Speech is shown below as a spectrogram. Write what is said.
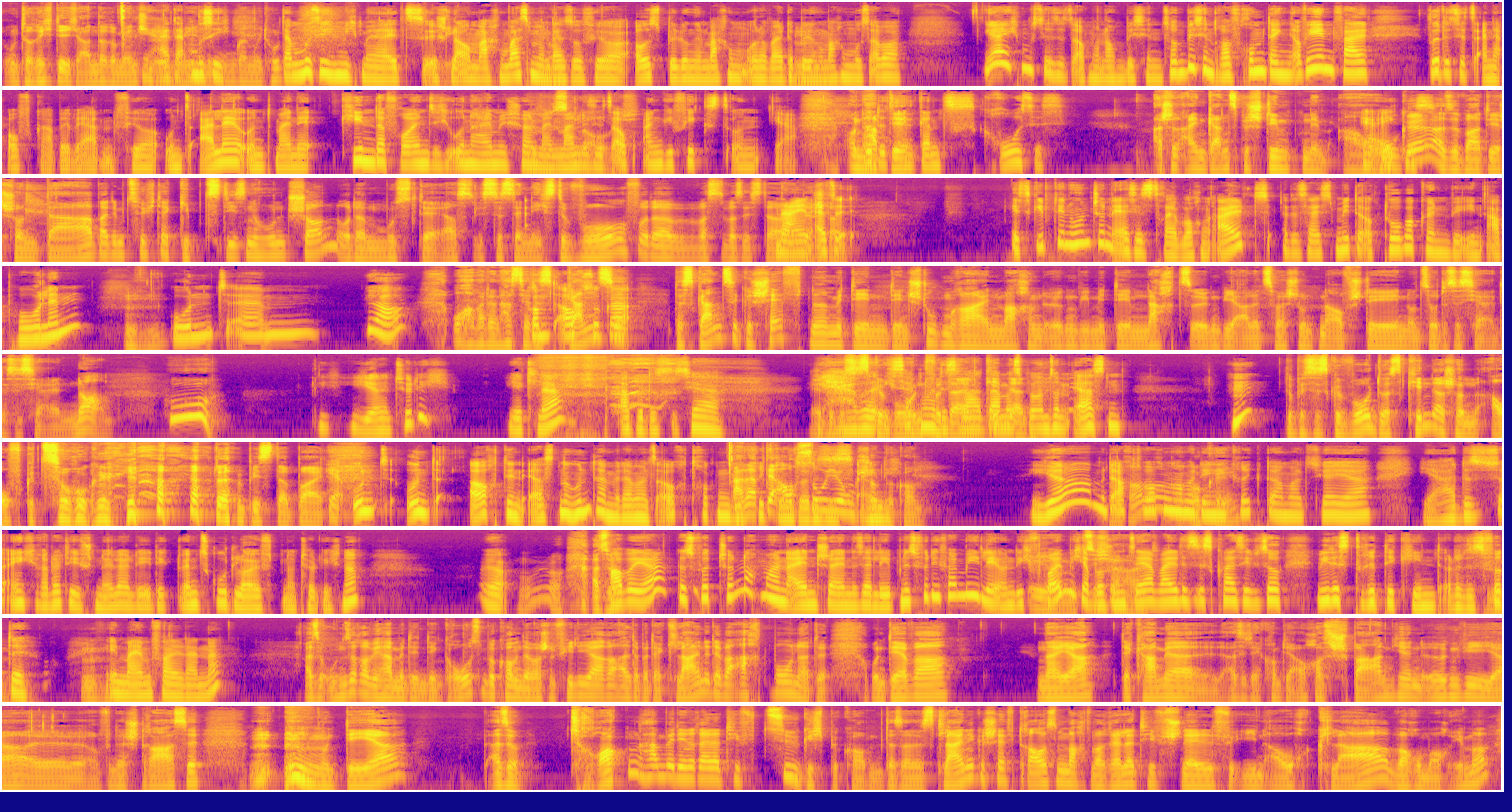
unterrichte ich andere Menschen Ja, da muss ich, Umgang mit Hunden. da muss ich mich mehr jetzt schlau machen, was man da so für Ausbildungen machen oder Weiterbildungen Mhm. machen muss. Aber ja, ich muss das jetzt auch mal noch ein bisschen, so ein bisschen drauf rumdenken. Auf jeden Fall wird es jetzt eine Aufgabe werden für uns alle und meine Kinder freuen sich unheimlich schon. Das mein Mann ist jetzt ich. auch angefixt und ja, Und wird habt es ihr- ein ganz großes. Schon einen ganz bestimmten im Auge? Ereignis. Also wart ihr schon da bei dem Züchter? Gibt's diesen Hund schon? Oder muss der erst, ist das der nächste Wurf? Oder was, was ist da Nein, der also es gibt den Hund schon, er ist jetzt drei Wochen alt. Das heißt, Mitte Oktober können wir ihn abholen. Mhm. Und ähm, ja, Oh, aber dann hast du ja das ganze, das ganze Geschäft, ne, mit den, den Stubenreihen machen, irgendwie mit dem nachts irgendwie alle zwei Stunden aufstehen und so. Das ist ja, das ist ja enorm. Huh. Ja, natürlich. Ja, klar. Aber das ist ja. Ja, Ja, aber ich sag gewohnt mal, das war damals Kindern. bei unserem ersten. Du bist es gewohnt, du hast Kinder schon aufgezogen. ja, da bist dabei. Ja, und, und auch den ersten Hund haben wir damals auch trocken Ah, gekriegt. habt ihr auch und so ist jung schon bekommen. Ja, mit acht Ah, Wochen haben wir den okay. gekriegt damals. Ja, ja. Ja, das ist eigentlich relativ schnell erledigt, wenn es gut läuft, natürlich, ne? Ja. Oh, ja. Also, Aber ja, das wird schon nochmal ein einschneidendes Erlebnis für die Familie. Und ich Ja, freue mit mich aber schon Sicherheit. sehr, weil das ist quasi so wie das dritte Kind oder das vierte Mhm. in meinem Fall dann, ne? Also unserer, wir haben ja den, den Großen bekommen, der war schon viele Jahre alt, aber der Kleine, der war acht Monate. Und der war, naja, der kam ja, also der kommt ja auch aus Spanien irgendwie, ja, äh, auf der Straße. Und der, also trocken haben wir den relativ zügig bekommen. Dass er das kleine Geschäft draußen macht, war relativ schnell für ihn auch klar, warum auch immer.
